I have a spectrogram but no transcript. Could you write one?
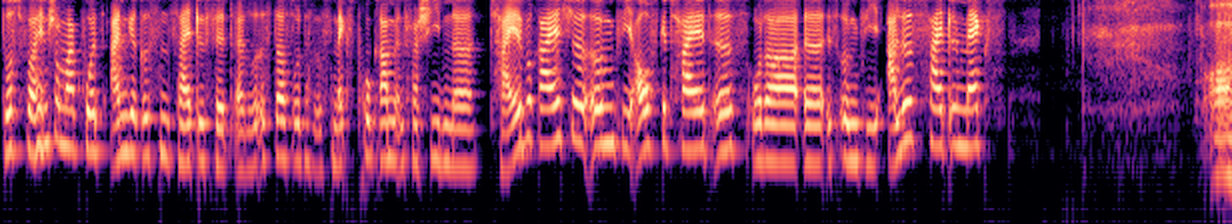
Du hast vorhin schon mal kurz angerissen Fit. Also ist das so, dass das Max-Programm in verschiedene Teilbereiche irgendwie aufgeteilt ist? Oder äh, ist irgendwie alles Cytle Max? Oh,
